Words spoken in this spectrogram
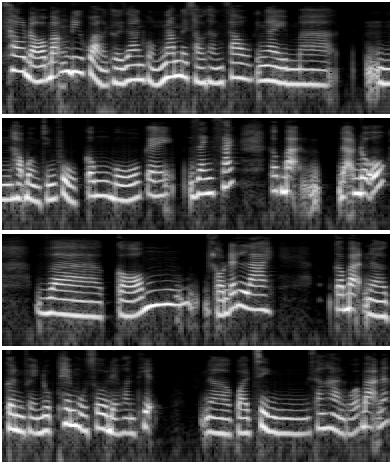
Sau đó bẵng đi khoảng thời gian khoảng 5 hay 6 tháng sau, cái ngày mà ừ, học bổng chính phủ công bố cái danh sách các bạn đã đỗ và có có deadline, các bạn à, cần phải nộp thêm hồ sơ để hoàn thiện uh, quá trình sang Hàn của các bạn á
